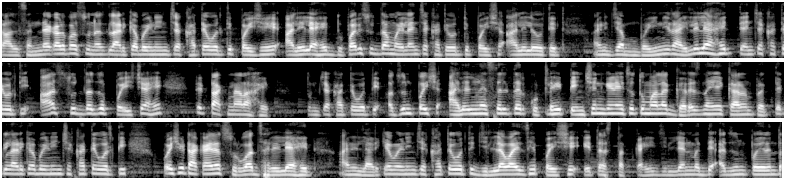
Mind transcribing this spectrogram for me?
काल संध्याकाळपासूनच लाडक्या बहिणींच्या खात्यावरती पैसे हे आलेले आहेत. दुपारीसुद्धा महिलांच्या खात्यावरती पैसे आलेले होते आणि ज्या बहिणी राहिलेल्या आहेत त्यांच्या खात्यावरती आजसुद्धा जो पैसे आहे ते टाकणार आहेत. तुमच्या खात्यावरती अजून पैसे आलेले नसेल तर कुठलंही टेन्शन घेण्याचं तुम्हाला गरज नाही आहे कारण प्रत्येक लाडक्या बहिणींच्या खात्यावरती पैसे टाकायला सुरुवात झालेली आहेत. आणि लाडक्या बहिणींच्या खात्यावरती जिल्ह्यावाईज हे पैसे येत असतात. काही जिल्ह्यांमध्ये अजूनपर्यंत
